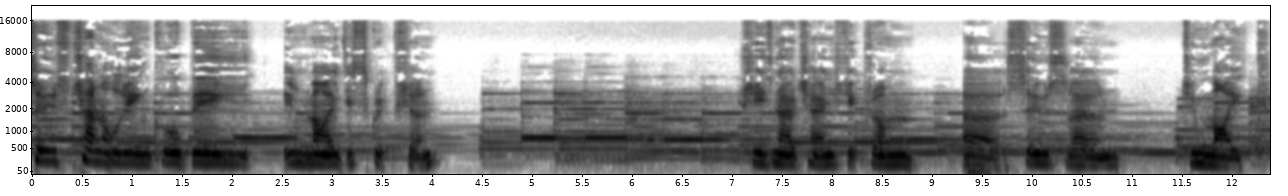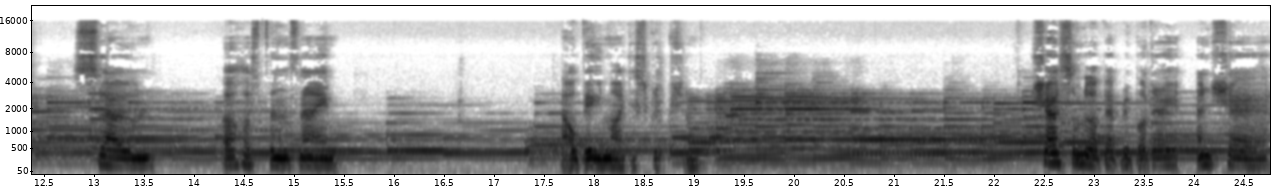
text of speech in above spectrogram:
Sue's channel link will be in my description. She's now changed it from uh, Sue Sloan to Mike Sloan, her husband's name. That'll be in my description. Show some love everybody and share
